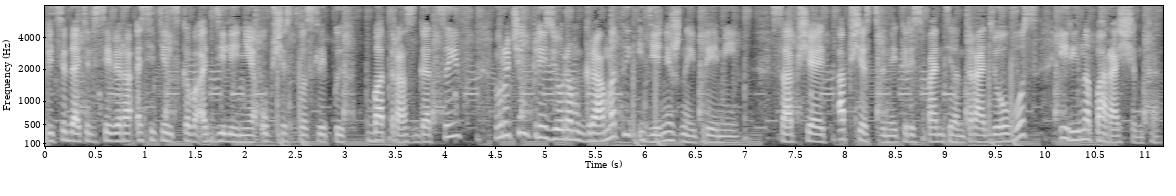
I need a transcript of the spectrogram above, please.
председатель Северо-Осетинского отделения общества слепых Батрас Гациев вручил призерам грамоты и денежные премии, сообщает общественный корреспондент Радио ВОЗ Ирина Паращенко.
